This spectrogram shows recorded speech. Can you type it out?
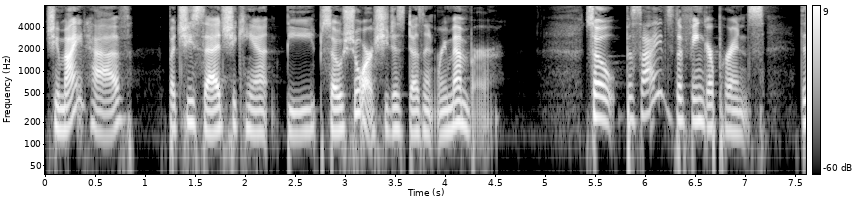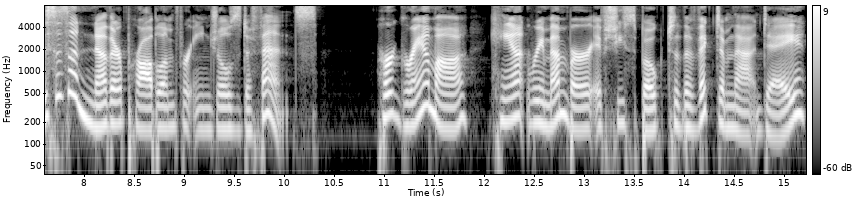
She might have, but she said she can't be so sure. She just doesn't remember. So, besides the fingerprints, this is another problem for Angel's defense. Her grandma can't remember if she spoke to the victim that day,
